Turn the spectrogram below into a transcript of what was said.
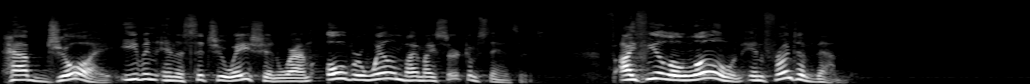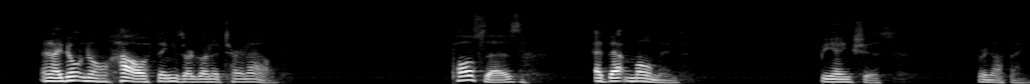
have joy, even in a situation where I'm overwhelmed by my circumstances. I feel alone in front of them. And I don't know how things are going to turn out. Paul says, at that moment, be anxious for nothing.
